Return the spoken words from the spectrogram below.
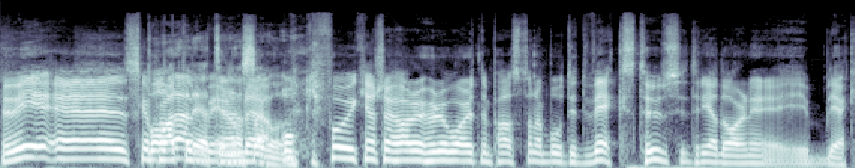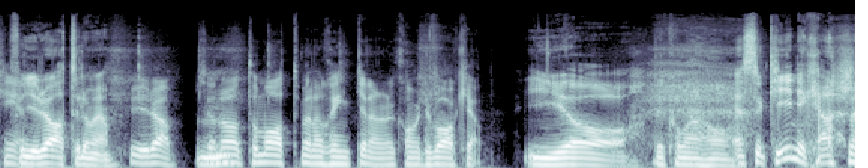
Men vi eh, ska Spara prata mer om det. gång. Och får vi kanske höra hur det varit när pastorn har bott i ett växthus i tre dagar nere i Blekinge. Fyra till och med. Fyra. Sen har han tomat mellan skinkorna när det kommer tillbaka. Ja, det kommer han ha. En zucchini kanske?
